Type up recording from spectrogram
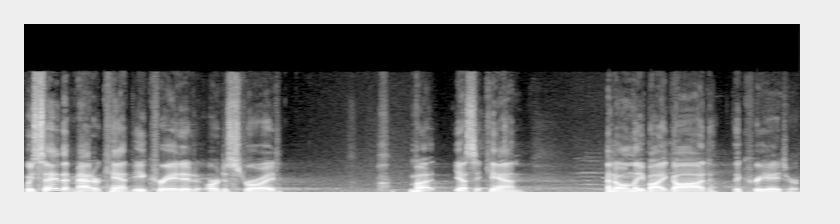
We say that matter can't be created or destroyed, but yes, it can, and only by God the Creator.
